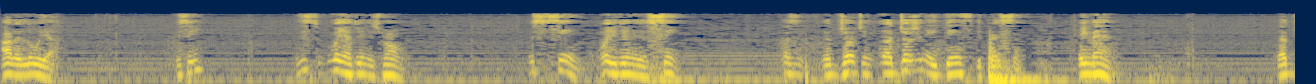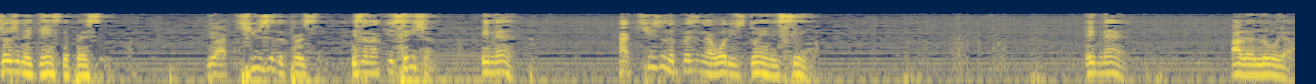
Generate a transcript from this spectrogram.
Hallelujah. You see? This what you're doing is wrong. This is sin. What you're doing is sin. Because you're judging, you're judging against the person. Amen. You're judging against the person. You're accusing the person. It's an accusation. Amen. Accusing the person that what he's doing is sin. Amen. Hallelujah.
